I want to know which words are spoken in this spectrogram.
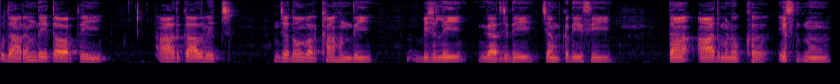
ਉਦਾਹਰਨ ਦੇ ਤੌਰ ਤੇ ਆਦਿਕਾਲ ਵਿੱਚ ਜਦੋਂ ਵਰਖਾ ਹੁੰਦੀ, ਬਿਜਲੀ ਗਰਜਦੀ, ਚਮਕਦੀ ਸੀ, ਤਾਂ ਆਦ ਮਨੁੱਖ ਇਸ ਨੂੰ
